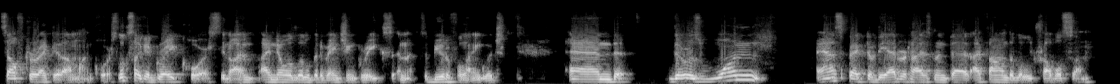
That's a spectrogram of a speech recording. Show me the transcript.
self-directed online course. Looks like a great course. You know, I, I know a little bit of ancient Greeks, and it's a beautiful language. And there was one aspect of the advertisement that I found a little troublesome.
